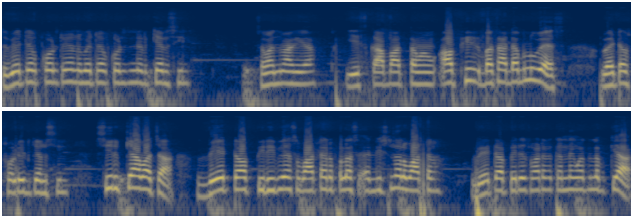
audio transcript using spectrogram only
तो weight of container weight of container cancel समझ में आ गया? ये इसका बात तमाम। अब फिर बता W S weight of solid cancel सिर्फ़ क्या बचा? Weight of previous water plus additional water weight of previous water करने का मतलब क्या?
